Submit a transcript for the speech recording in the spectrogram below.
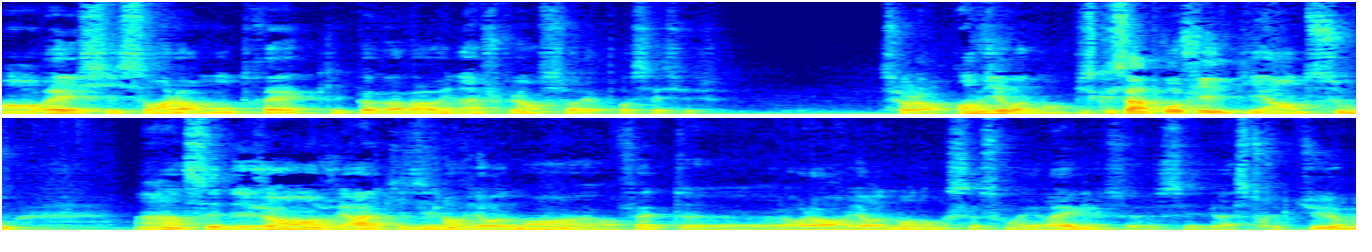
en réussissant à leur montrer qu'ils peuvent avoir une influence sur les processus, sur leur environnement. Puisque c'est un profil qui est en dessous. Hein, c'est des gens en général qui disent l'environnement, euh, en fait, euh, alors leur environnement, donc ce sont les règles, c'est la structure,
